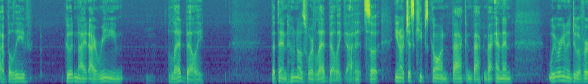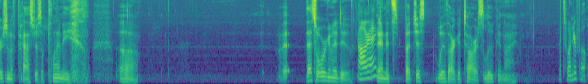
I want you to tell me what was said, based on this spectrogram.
I believe, Goodnight Irene, Leadbelly. But then who knows where Leadbelly got it? So, you know, it just keeps going back and back and back. And then we were going to do a version of Pastures of Plenty. uh, that's what we're going to do. All right. And it's, but just with our guitars, Luke and I. That's wonderful.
